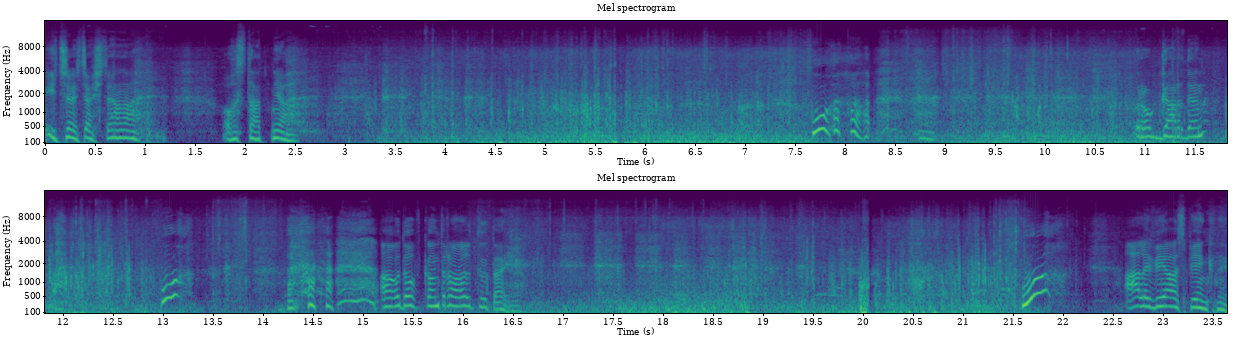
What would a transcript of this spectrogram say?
I trzecia ściana. Ostatnia. Uha. Rock Garden. Uh. Out of control tutaj. Uh. Ale wjazd piękny.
